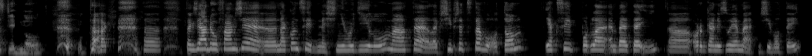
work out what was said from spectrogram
stihnout. tak, uh, takže já doufám, že na konci dnešního dílu máte lepší představu o tom, jak si podle MBTI organizujeme životy,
